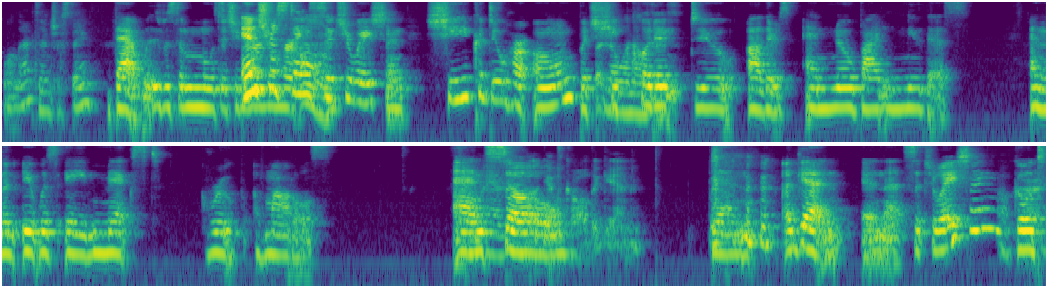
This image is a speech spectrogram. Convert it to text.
Well, that's interesting. That was, was the most Did she learn on her interesting situation. She could do her own, but, But she no couldn't do others, and nobody knew this. And the, it was a mixed group of models. Oh, and Angela so gets called again. then again in that situation go Okay. to,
